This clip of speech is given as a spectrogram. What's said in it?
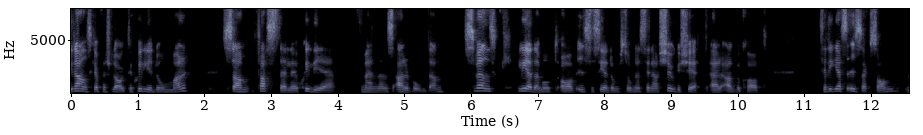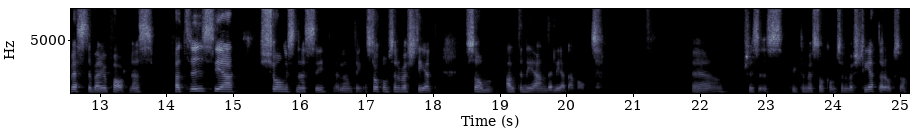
granskar förslag till skiljedomar samt fastställer skiljemännens arvoden. Svensk ledamot av ICC-domstolen sedan 2021 är advokat Therese Isaksson, Westerberg och Partners, Patricia Tjongsnässi, eller någonting, Stockholms universitet som alternerande ledamot. Eh, precis, fick de med Stockholms universitet där också.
